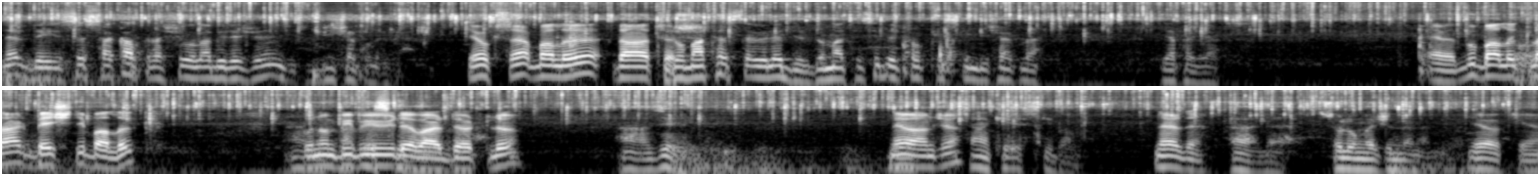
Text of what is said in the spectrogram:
Neredeyse sakal tıraşı olabileceğin bıçak olacak. Yoksa balığı dağıtır. Domates de öyledir. Domatesi de çok keskin bıçakla yapacağız. Evet bu balıklar beşli balık. Bunun bir büyüğü de var dörtlü. Ha zil. Ne o amca? Sanki eski balık. Nerede? Ha ne. Solungacından. Yok ya.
